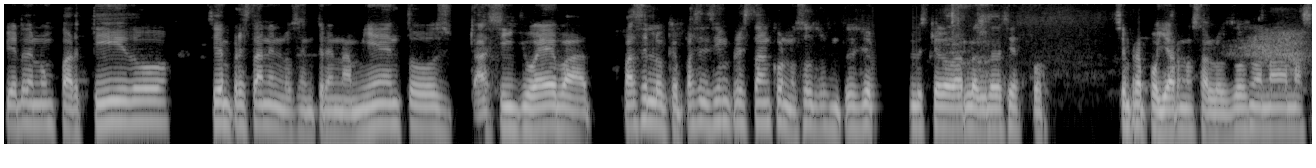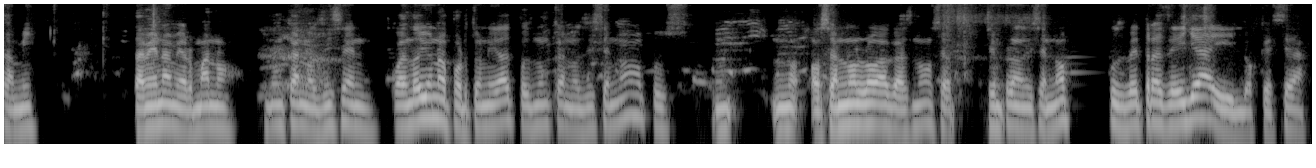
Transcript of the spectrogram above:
pierden un partido, siempre están en los entrenamientos, así llueva, pase lo que pase, siempre están con nosotros, entonces yo les quiero dar las gracias por siempre apoyarnos a los dos, no nada más a mí, también a mi hermano, nunca nos dicen, cuando hay una oportunidad, pues nunca nos dicen, no, pues, no, o sea, no lo hagas, ¿no? O sea, siempre nos dicen, no, pues ve tras de ella y lo que sea.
